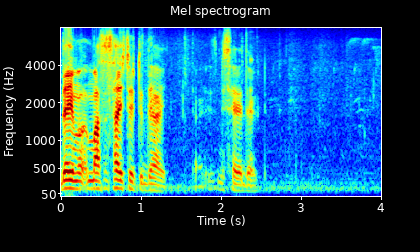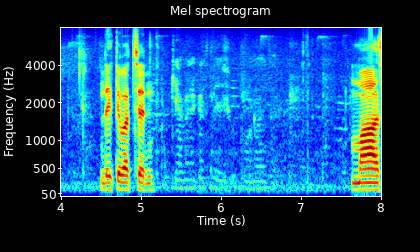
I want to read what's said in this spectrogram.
দেই মা- মাছের সাইজটা একটু দেখাই। ছেড়ে দেখ দেখতে পাচ্ছেন? মাছ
